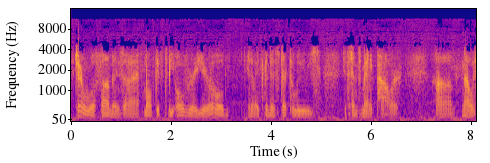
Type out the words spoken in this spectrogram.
the general rule of thumb is uh, if malt gets to be over a year old, you know, it's going to start to lose its enzymatic power. Um, now, with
